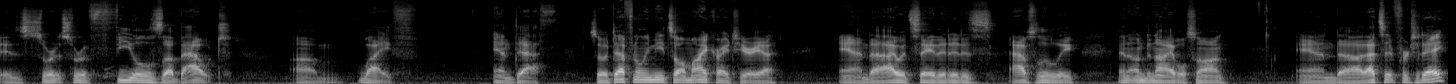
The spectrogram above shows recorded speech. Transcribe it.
is sort of sort of feels about um, life and death. So it definitely meets all my criteria, and uh, I would say that it is absolutely an undeniable song. And uh, that's it for today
